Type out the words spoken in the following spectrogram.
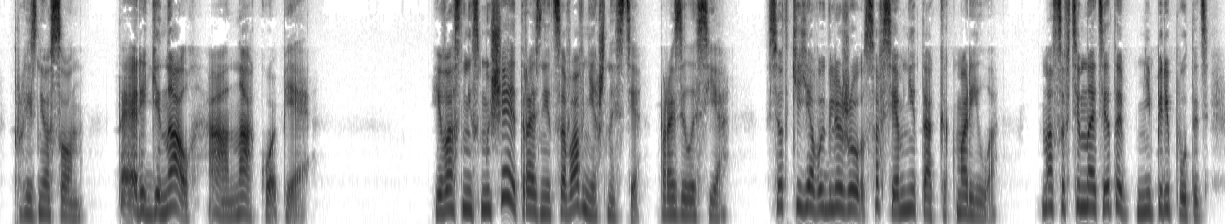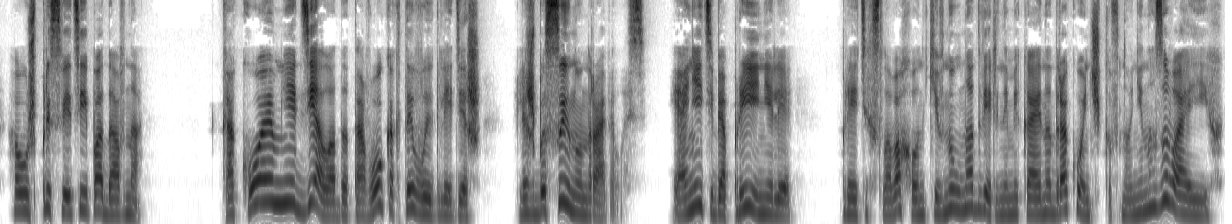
— произнес он. «Ты оригинал, а она копия». «И вас не смущает разница во внешности?» — поразилась я. «Все-таки я выгляжу совсем не так, как Марила. Нас и в темноте-то не перепутать, а уж при свете и подавно». «Какое мне дело до того, как ты выглядишь? Лишь бы сыну нравилось. И они тебя приняли, при этих словах он кивнул на дверь, намекая на дракончиков, но не называя их.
